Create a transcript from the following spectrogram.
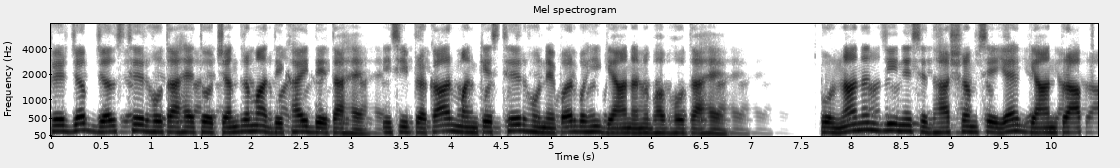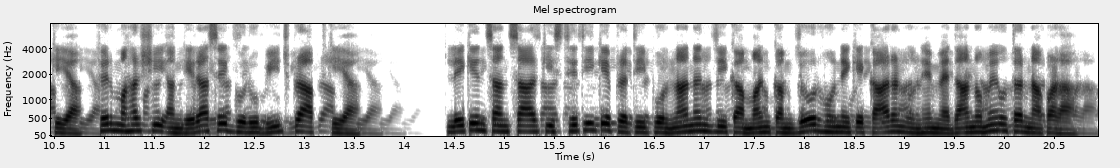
फिर जब जल स्थिर होता है तो चंद्रमा दिखाई देता है, इसी प्रकार मन के स्थिर होने पर वही ज्ञान अनुभव होता है। पूर्णानंद जी ने सिद्धाश्रम से यह ज्ञान प्राप्त किया, फिर महर्षि अंगेरा से गुरु बीज प्राप्त किया। लेकिन संसार की स्थिति के प्रति पूर्णानंद जी का मन कमज़ोर होने के कारण उन्हें मैदानों में उतरना पड़ा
